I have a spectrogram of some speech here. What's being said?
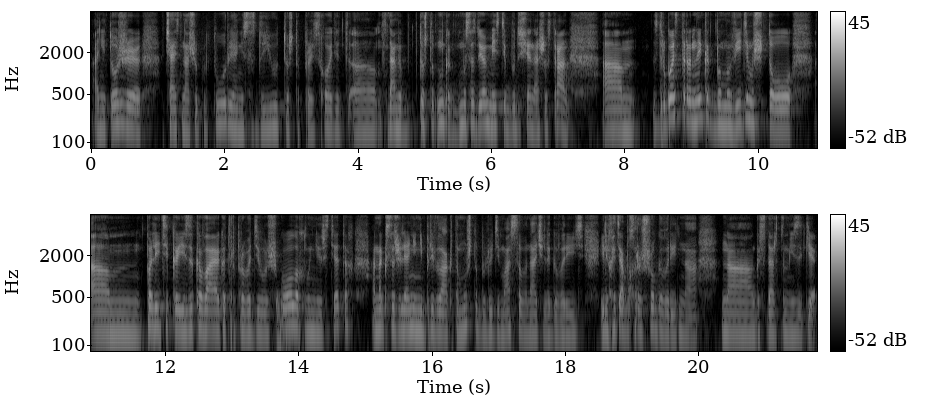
они тоже часть нашей культуры, они создают то, что происходит э, с нами, то, что ну, как мы создаем вместе будущее наших стран. Э, с другой стороны, как бы мы видим, что эм, политика языковая, которая проводилась в школах, в университетах, она, к сожалению, не привела к тому, чтобы люди массово начали говорить или хотя бы хорошо говорить на, на государственном языке.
